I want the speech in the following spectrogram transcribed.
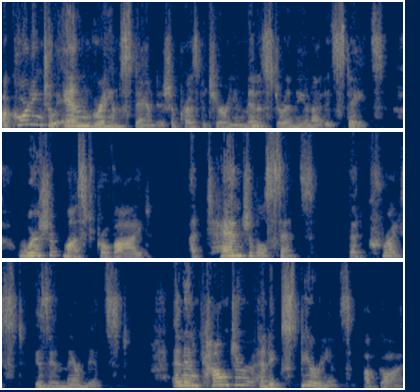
According to N. Graham Standish, a Presbyterian minister in the United States, worship must provide a tangible sense that Christ is in their midst, an encounter and experience of God.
